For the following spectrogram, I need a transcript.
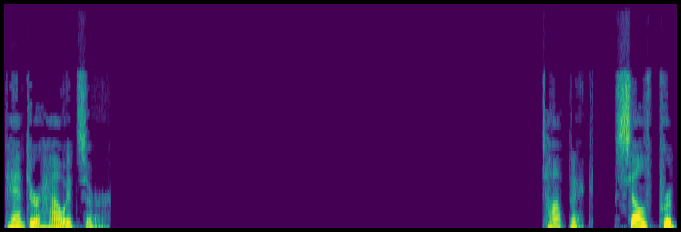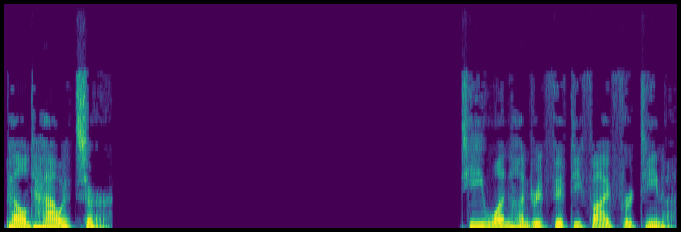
Panther howitzer. Topic: Self-propelled howitzer T-155 Fırtına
